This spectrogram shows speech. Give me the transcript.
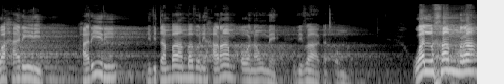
wa hariri hariri ni vitambaa ambavyo ni haramu kwa wanaume kuvivaa katika umma. Wal khamra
